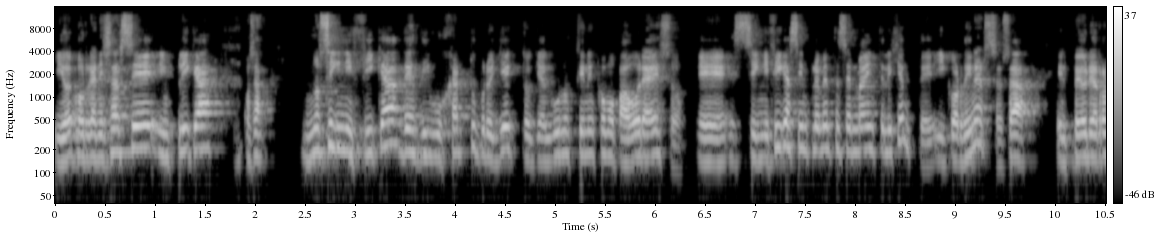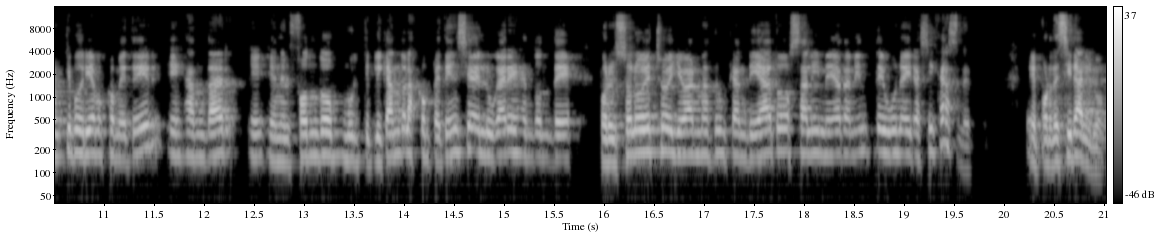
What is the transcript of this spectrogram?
Y organizarse implica, o sea, no significa desdibujar tu proyecto, que algunos tienen como pavor a eso. Eh, significa simplemente ser más inteligente y coordinarse. O sea, el peor error que podríamos cometer es andar eh, en el fondo multiplicando las competencias en lugares en donde por el solo hecho de llevar más de un candidato sale inmediatamente una Iracy Hasler, eh, por decir algo.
